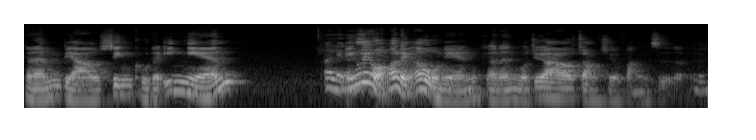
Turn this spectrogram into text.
可能比较辛苦的一年，二零，因为我二零二五年可能我就要装修房子了，嗯。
